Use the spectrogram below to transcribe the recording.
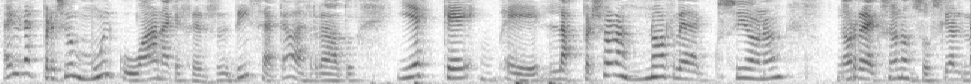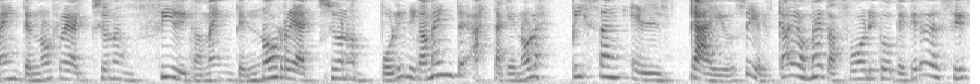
Hay una expresión muy cubana que se dice a cada rato y es que eh, las personas no reaccionan no reaccionan socialmente, no reaccionan cívicamente, no reaccionan políticamente hasta que no les pisan el callo, sí, el callo metafórico que quiere decir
